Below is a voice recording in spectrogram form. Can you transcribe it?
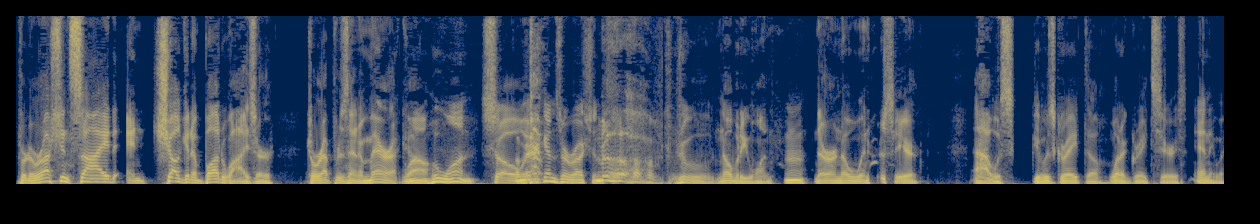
for the Russian side and chugging a Budweiser to represent America. Wow, who won? So Americans or Russians? Nobody won. There are no winners here. Ah, it was it was great though. What a great series. Anyway,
